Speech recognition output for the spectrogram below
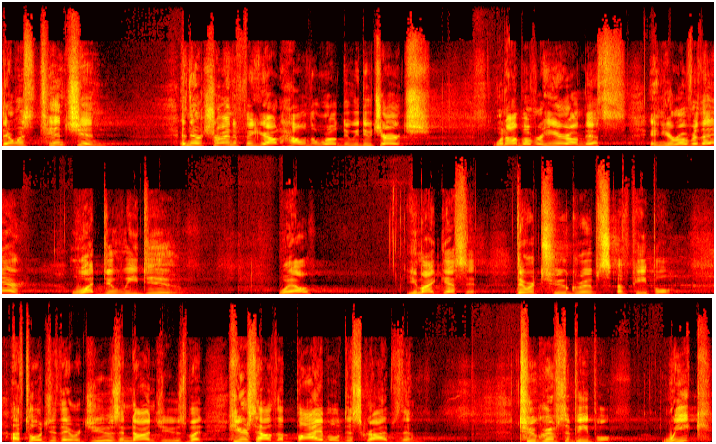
there was tension. And they were trying to figure out how in the world do we do church? When I'm over here on this and you're over there, what do we do? Well, you might guess it. There were two groups of people. I've told you they were Jews and non Jews, but here's how the Bible describes them two groups of people weak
